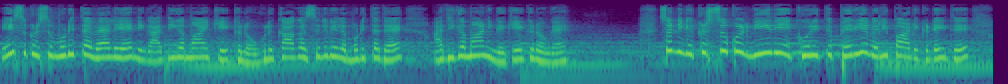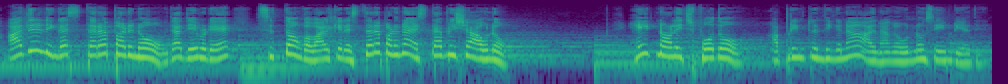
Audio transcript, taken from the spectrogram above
இயேசு கிறிஸ்து முடித்த வேலையை நீங்க அதிகமாக கேட்கணும். உங்களுக்காக சிலுவையில முடித்ததை அதிகமா நீங்க கேட்கணுங்க. சோ நீங்க கிறிஸ்துக்குள் நீதியை குறித்து பெரிய வெளிப்பாடு கிடைத்து அதில் நீங்க ஸ்திரப்படணும். இதான் தேவனுடைய சித்தம் உங்க வாழ்க்கையில. ஸ்திரப்படணும் எஸ்டாப்ளிஷ் ஆகணும். ஹேட் நாலேஜ் போதும். அப்படின்ட்டு இருந்தீங்கன்னா அது நாங்கள் ஒன்றும் செய்ய முடியாது.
